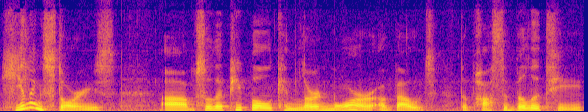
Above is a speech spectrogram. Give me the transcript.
healing stories um, so that people can learn more about the possibility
